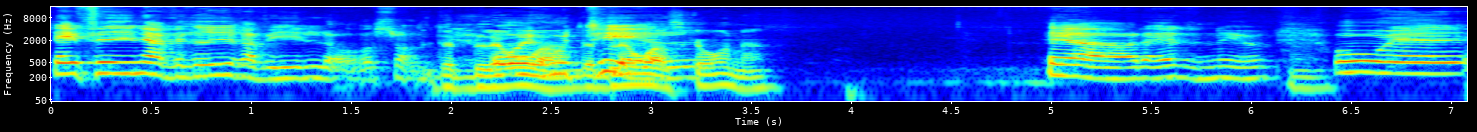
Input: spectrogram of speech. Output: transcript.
Det är fina dyra villor och sånt. Det och blåa, det hotell. blåa Skåne. Ja, det är det nog. Mm. Och eh,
